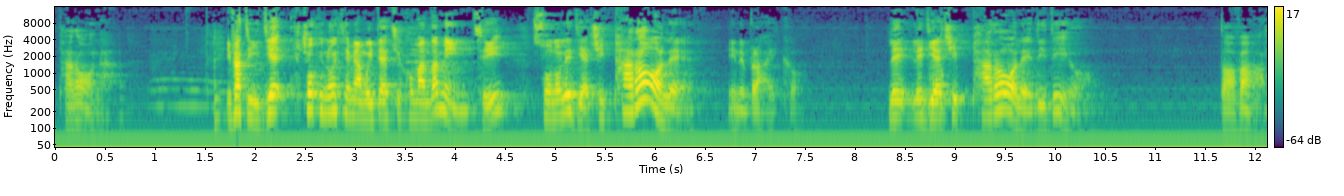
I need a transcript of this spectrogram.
parola? Infatti die- ciò che noi chiamiamo i dieci comandamenti sono le dieci parole in ebraico, le, le dieci parole di Dio. Davar.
